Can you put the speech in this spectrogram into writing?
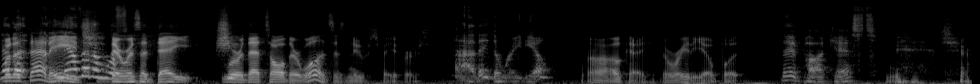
but at that age, that I'm there was a day She- where that's all there was is newspapers. Nah, they had the radio. Uh, okay, the radio, but They had podcasts. Yeah, sure.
